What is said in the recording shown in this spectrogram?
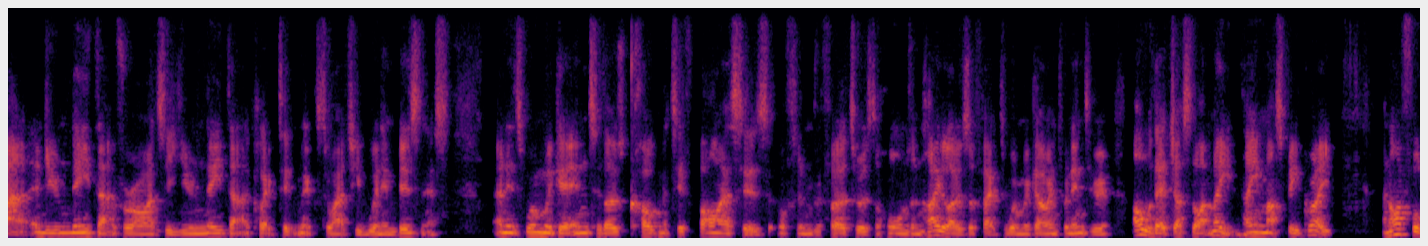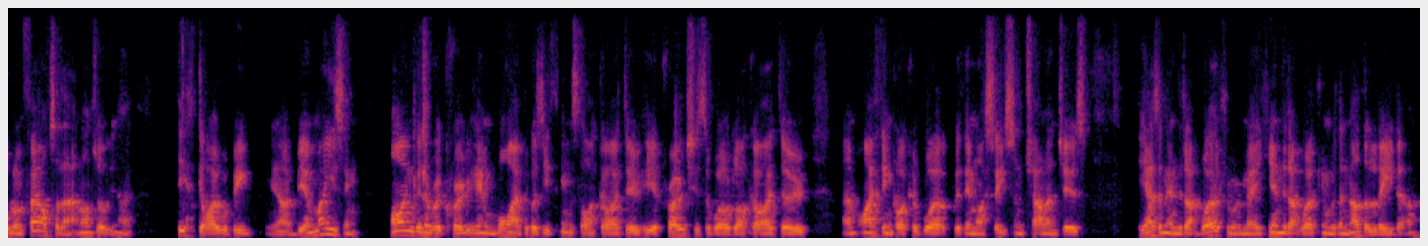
Uh, and you need that variety, you need that eclectic mix to actually win in business. And it's when we get into those cognitive biases, often referred to as the horns and halos effect, when we go into an interview, oh, they're just like me, they must be great. And I've fallen foul to that. And I thought, you know, this guy would be, you know, be amazing. I'm going to recruit him. Why? Because he thinks like I do. He approaches the world like I do. Um, I think I could work with him. I see some challenges. He hasn't ended up working with me. He ended up working with another leader,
